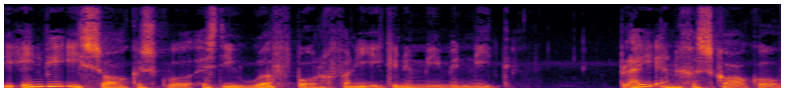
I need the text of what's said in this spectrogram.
Die NWI Sakeskool is die hoofborg van die ekonomie minuut. Bly ingeskakel.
